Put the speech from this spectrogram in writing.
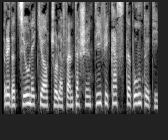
redazione chiocciolafantascientificast.it.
